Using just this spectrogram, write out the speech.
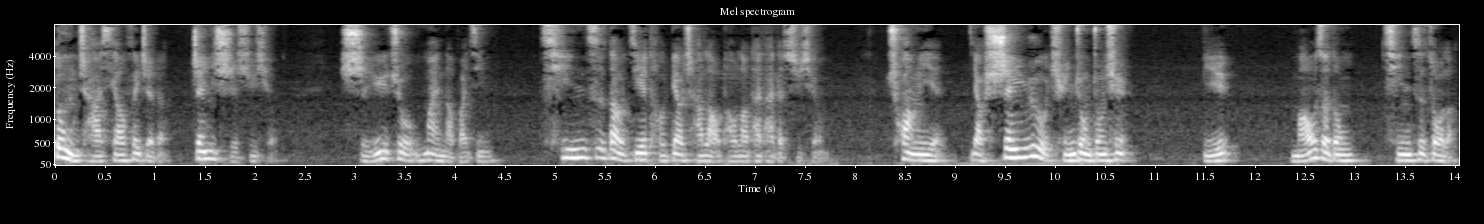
洞察消费者的真实需求。史玉柱卖脑白金，亲自到街头调查老头老太太的需求。创业要深入群众中去，比如毛泽东亲自做了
